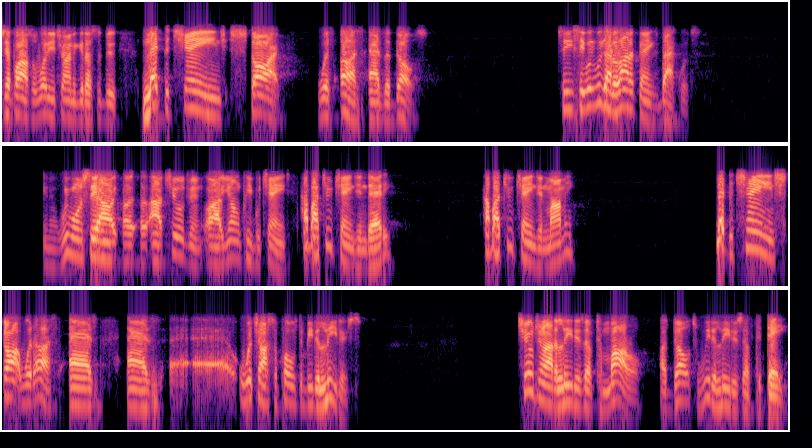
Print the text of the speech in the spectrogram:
So Apostle, what are you trying to get us to do? Let the change start with us as adults. See, see, we, we got a lot of things backwards. You know, we want to see our uh, our children or our young people change. How about you changing, Daddy? How about you changing, Mommy? Let the change start with us as as uh, which are supposed to be the leaders. Children are the leaders of tomorrow. Adults, we the leaders of today.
